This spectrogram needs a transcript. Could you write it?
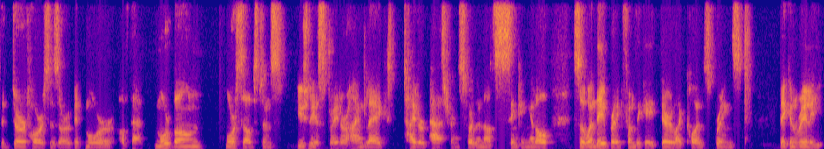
the dirt horses are a bit more of that, more bone, more substance, usually a straighter hind leg, tighter pasterns where they're not sinking at all. So when they break from the gate, they're like coiled springs. They can really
